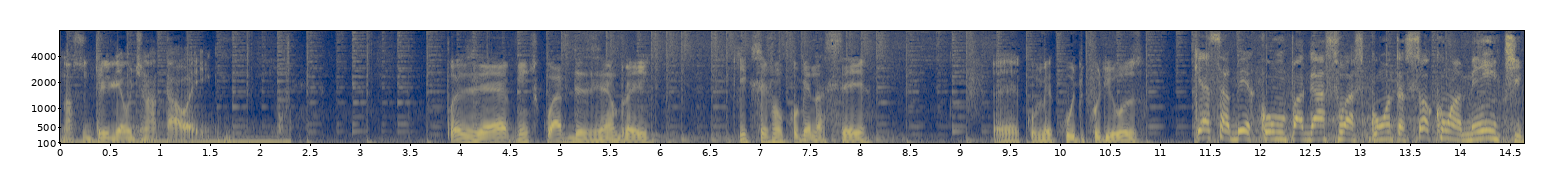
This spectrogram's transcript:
nosso trilhão de Natal aí. Pois é, 24 de dezembro aí. O que, que vocês vão comer na ceia? É, comer cu de curioso. Quer saber como pagar suas contas só com a mente?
